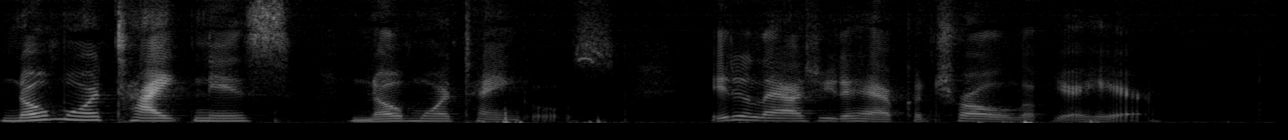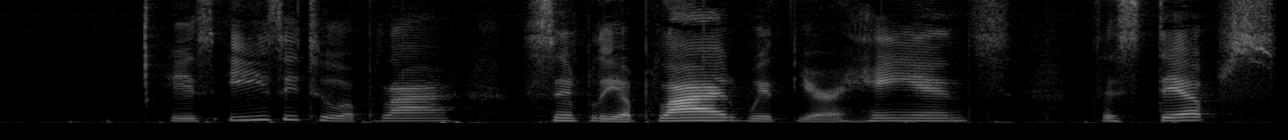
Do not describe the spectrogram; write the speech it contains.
No more tightness, no more tangles. It allows you to have control of your hair. It's easy to apply. Simply apply it with your hands. The steps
